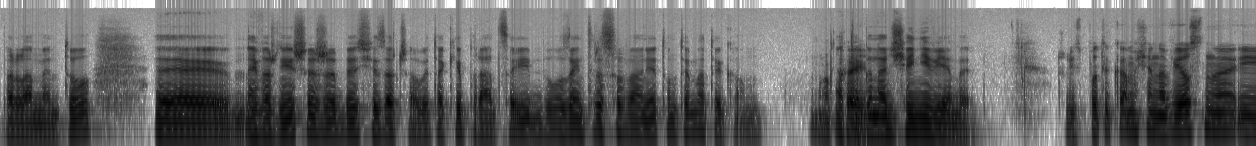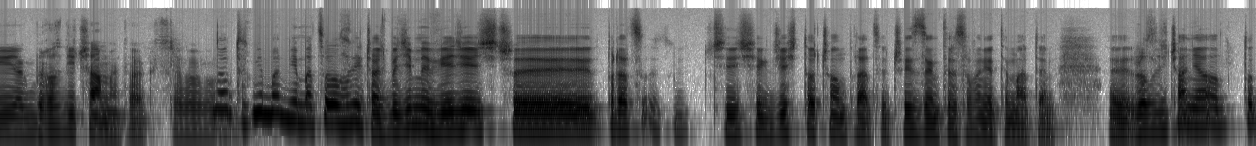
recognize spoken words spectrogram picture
parlamentu, najważniejsze, żeby się zaczęły takie prace i było zainteresowanie tą tematyką. Okay. A tego na dzisiaj nie wiemy. Czyli spotykamy się na wiosnę i jakby rozliczamy, tak? Co... No to nie ma, nie ma co rozliczać. Będziemy wiedzieć, czy, prac, czy się gdzieś toczą prace, czy jest zainteresowanie tematem. E, rozliczania, to,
